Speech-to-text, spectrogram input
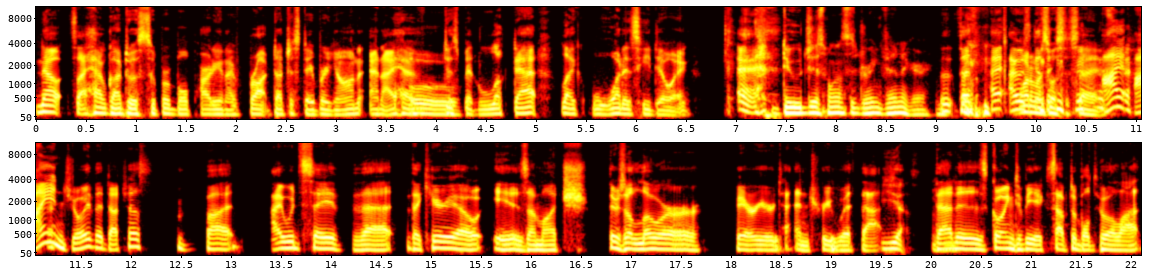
Now, so I have gone to a Super Bowl party and I've brought Duchesse de Bourgogne, and I have Ooh. just been looked at like, what is he doing? And Dude just wants to drink vinegar. that's- I, I was what am I supposed to say? I, I enjoy the Duchess, but I would say that the Curieux is a much there's a lower barrier to entry with that. yes. That is going to be acceptable to a lot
